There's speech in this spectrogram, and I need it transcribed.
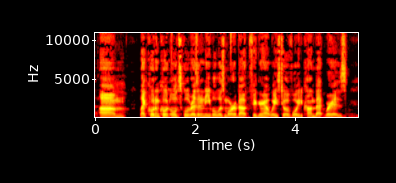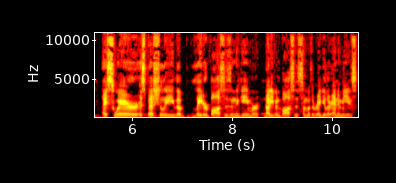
um like quote unquote old school resident evil was more about figuring out ways to avoid combat whereas i swear especially the later bosses in the game or not even bosses some of the regular enemies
